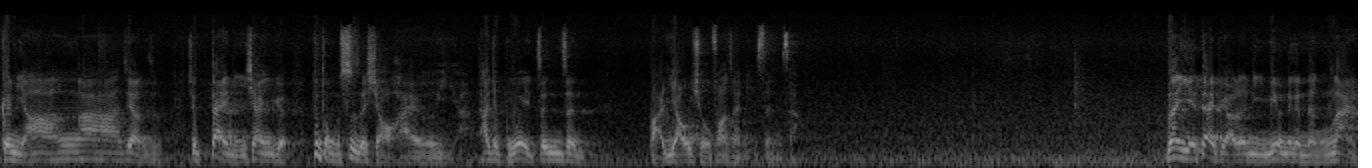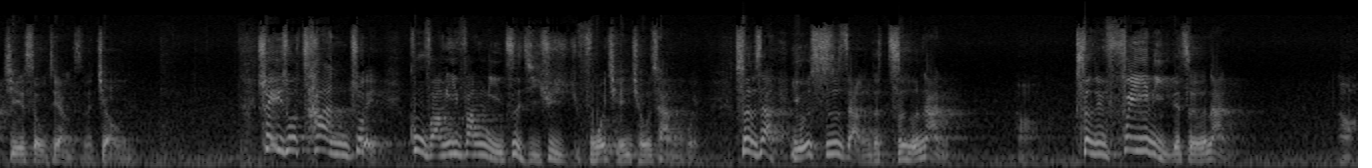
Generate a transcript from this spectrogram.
跟你啊哼啊哈这样子，就带你像一个不懂事的小孩而已啊，他就不会真正把要求放在你身上。那也代表了你没有那个能耐接受这样子的教育。所以说忏罪，顾防一方你自己去佛前求忏悔。事实上，由师长的责难啊，甚至于非礼的责难啊，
